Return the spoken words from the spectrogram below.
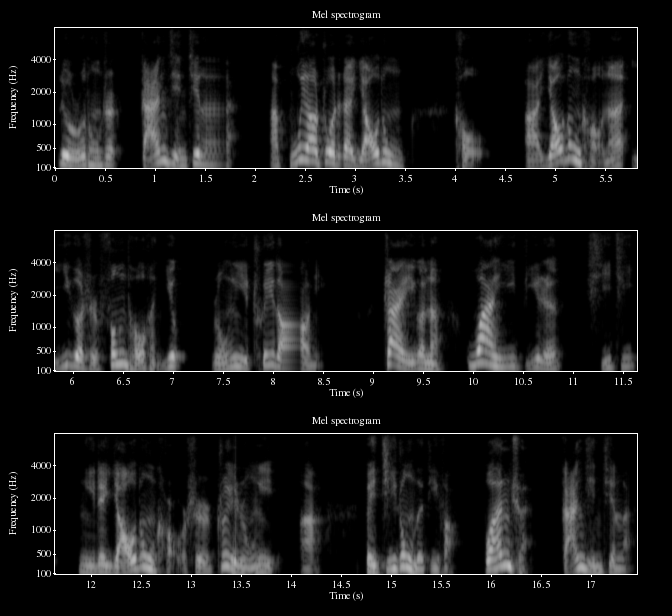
六如同志，赶紧进来啊，不要坐在窑洞口啊！窑洞口呢，一个是风头很硬，容易吹到你；再一个呢，万一敌人袭击，你这窑洞口是最容易啊被击中的地方，不安全。赶紧进来。”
